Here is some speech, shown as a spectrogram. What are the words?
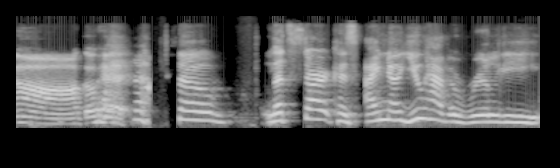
Ah, go ahead. so let's start because I know you have a really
